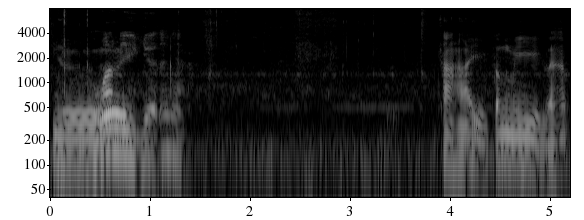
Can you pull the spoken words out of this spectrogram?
ผมว่ามีอีกเยอะนะเนี่ยถ้าหาอีกต้องมีอีกแหล้วครับ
